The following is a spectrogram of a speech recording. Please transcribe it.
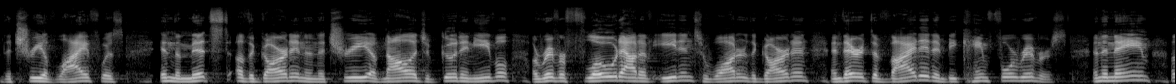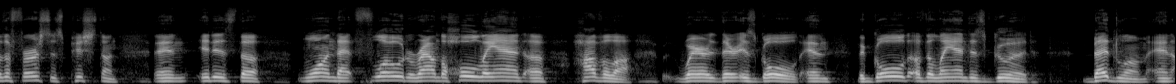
The tree of life was in the midst of the garden, and the tree of knowledge of good and evil. A river flowed out of Eden to water the garden, and there it divided and became four rivers. And the name of the first is Pishon, and it is the one that flowed around the whole land of Havilah, where there is gold, and the gold of the land is good. Bdellium and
